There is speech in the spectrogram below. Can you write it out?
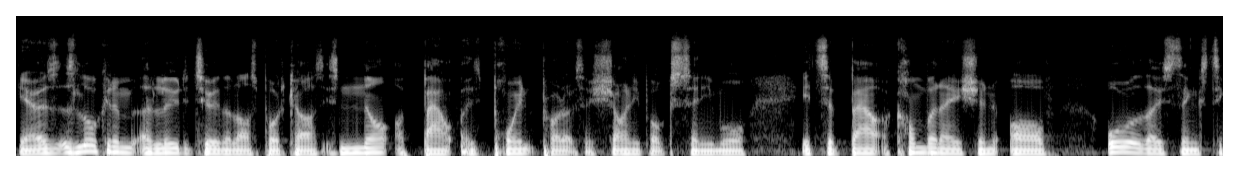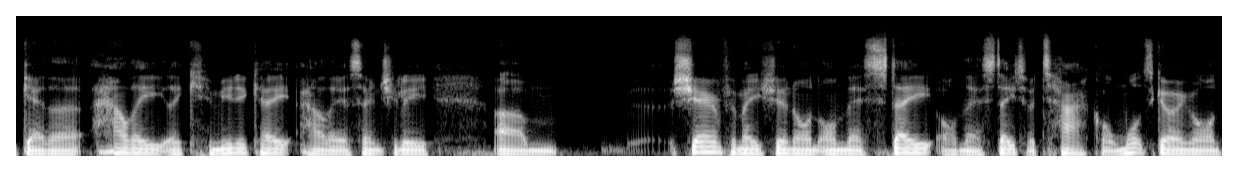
you know, as, as Lorcan alluded to in the last podcast, it's not about those point products, those shiny boxes anymore. It's about a combination of all of those things together, how they, they communicate, how they essentially um, share information on, on their state, on their state of attack, on what's going on,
